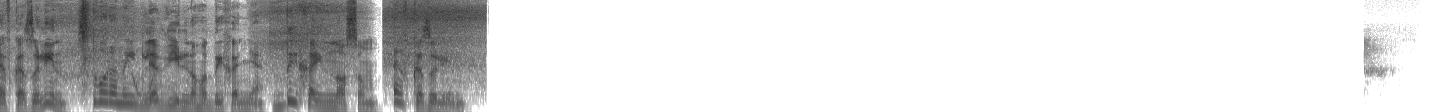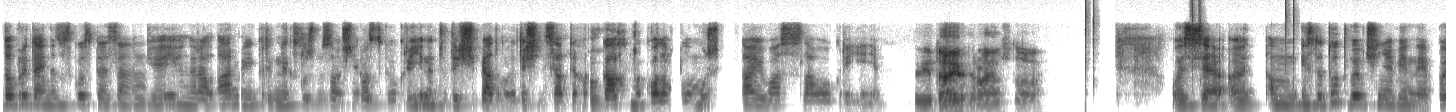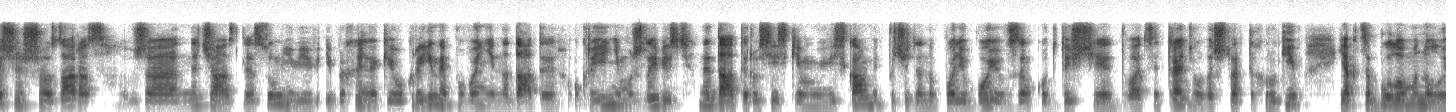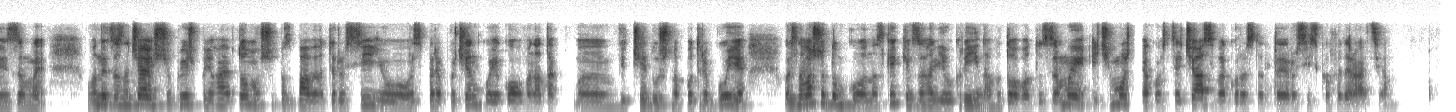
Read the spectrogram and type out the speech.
Евказолін створений для вільного дихання. Дихай носом. Евказолін. Добрий день на зв'язку з ТСН ЮА, генерал армії, керівник служби зовнішньої розвідки України в 2005-2010 роках Микола Поломуш. Вітаю вас, слава Україні! Вітаю героям слава. Ось е, е, інститут вивчення війни пише, що зараз вже не час для сумнівів, і прихильники України повинні надати Україні можливість не дати російським військам відпочити на полі бою взимку 2023-2024 років, як це було минулої зими. Вони зазначають, що ключ полягає в тому, щоб позбавити Росію ось перепочинку, якого вона так е, відчайдушно потребує. Ось на вашу думку, наскільки взагалі Україна готова до зими, і чи може якось цей час використати Російська Федерація?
